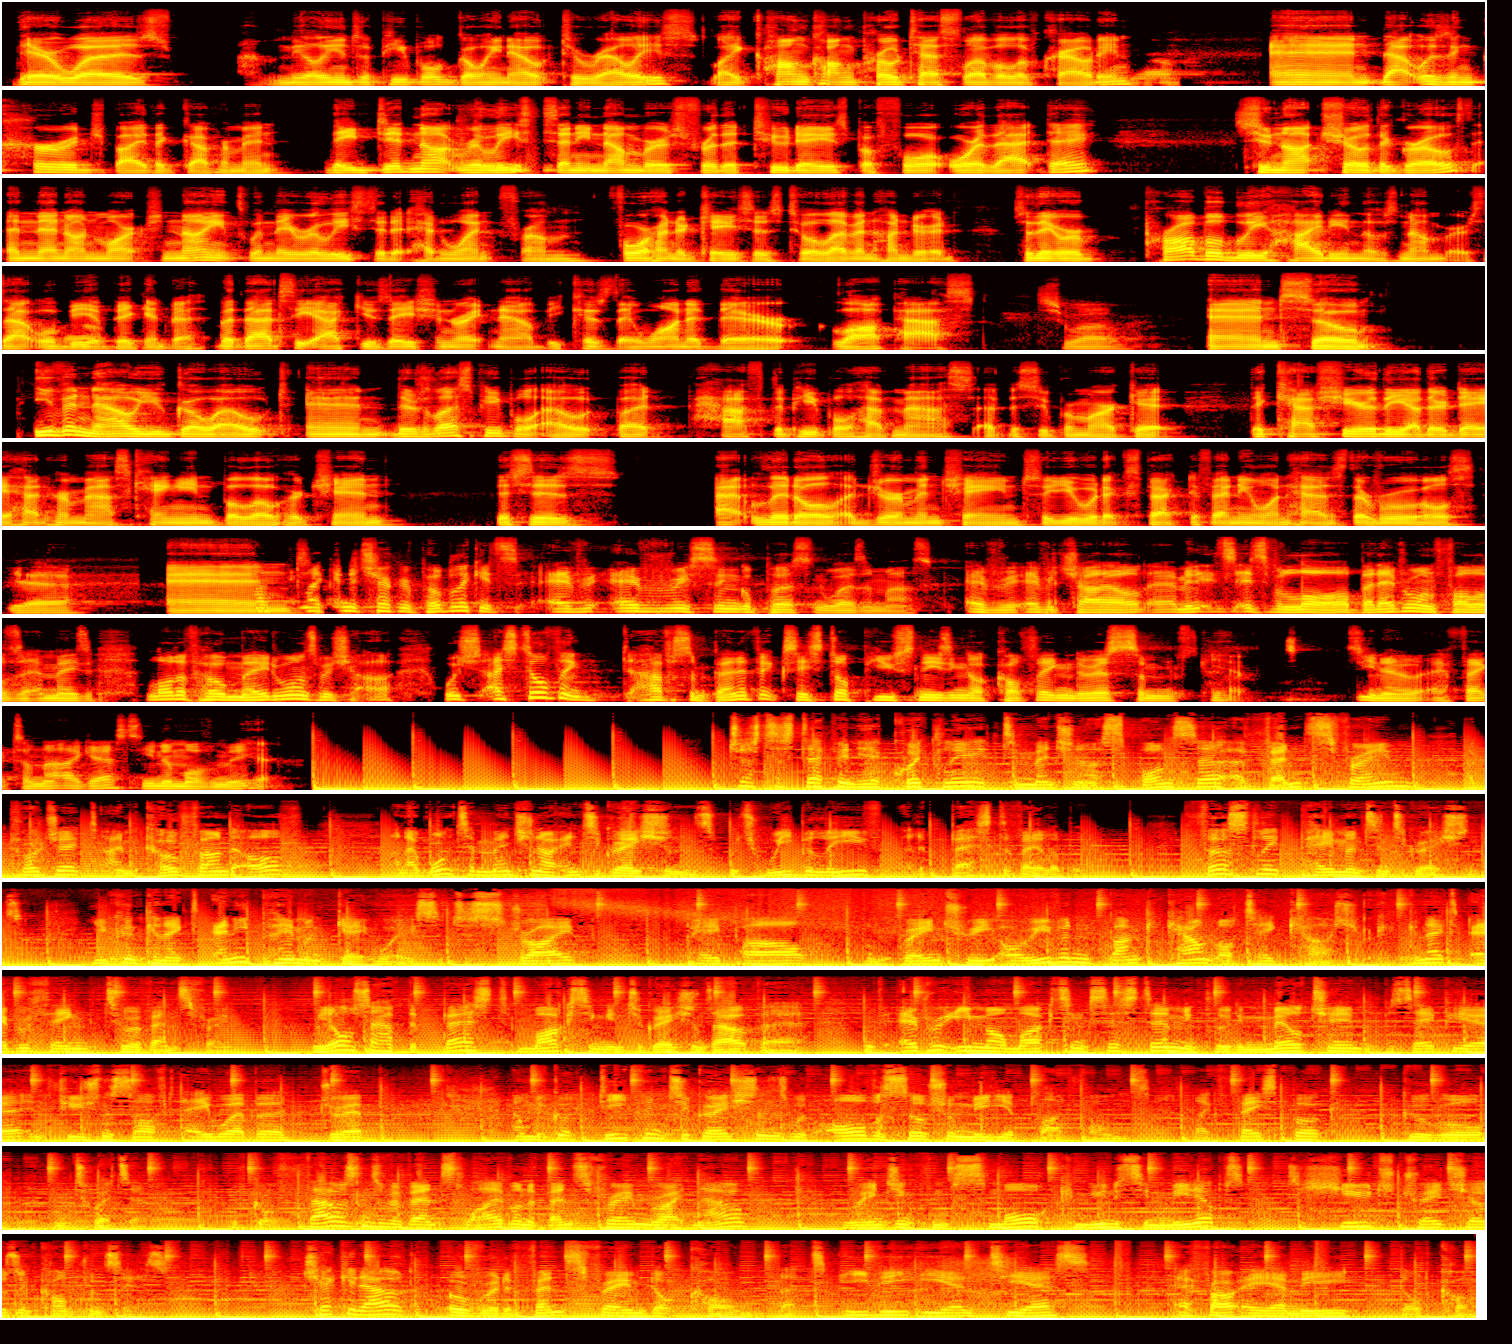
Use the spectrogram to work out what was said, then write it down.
there was millions of people going out to rallies, like Hong Kong protest level of crowding. Yeah. And that was encouraged by the government. They did not release any numbers for the two days before or that day to not show the growth. And then on March 9th, when they released it, it had went from 400 cases to 1100. So they were probably hiding those numbers. That will be wow. a big invest. But that's the accusation right now because they wanted their law passed. Wow. And so even now you go out and there's less people out, but half the people have masks at the supermarket. The cashier the other day had her mask hanging below her chin. This is at Lidl a German chain. So you would expect if anyone has the rules. Yeah. And like, like in the Czech Republic, it's every every single person wears a mask. Every every child. I mean, it's it's the law, but everyone follows it. Amazing. A lot of homemade ones, which are which I still think have some benefits. They stop you sneezing or coughing. There is some, Yeah. You know, effect on that. I guess you know more than me. Yeah. Just to step in here quickly to mention our sponsor, Events Frame, a project I'm co founder of, and I want to mention our integrations, which we believe are the best available. Firstly, payment integrations. You can connect any payment gateway such as Stripe, PayPal, from Braintree, or even bank account or take cash. You can connect everything to Events Frame. We also have the best marketing integrations out there with every email marketing system, including MailChimp, Zapier, Infusionsoft, Aweber, Drip, and we've got deep integrations with all the social media platforms like Facebook, Google, and Twitter. We've got thousands of events live on EventsFrame right now, ranging from small community meetups to huge trade shows and conferences. Check it out over at eventsframe.com. That's E V E N T S F R A M E.com.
